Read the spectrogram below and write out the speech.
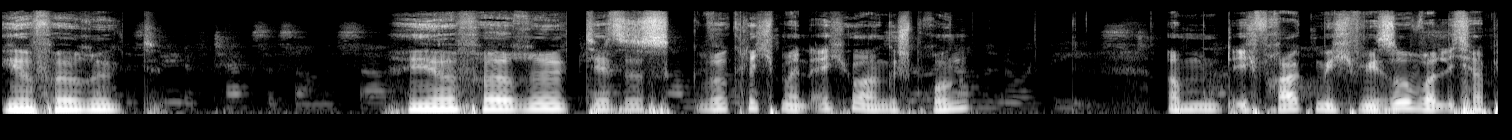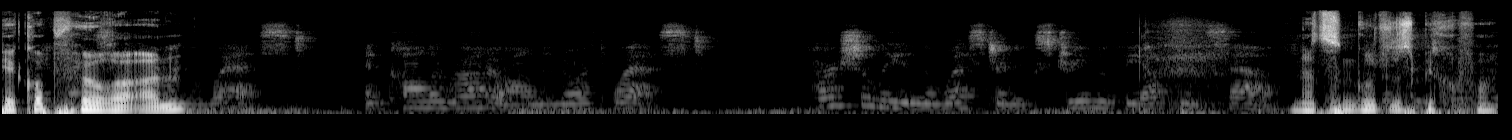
Hier verrückt. Hier verrückt. Jetzt ist wirklich mein Echo angesprungen. northeast, Und ich frage mich, wieso, weil ich habe hier Kopfhörer an. das ist ein gutes Mikrofon.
